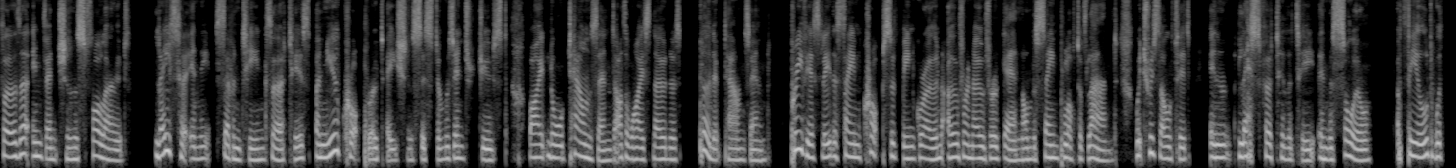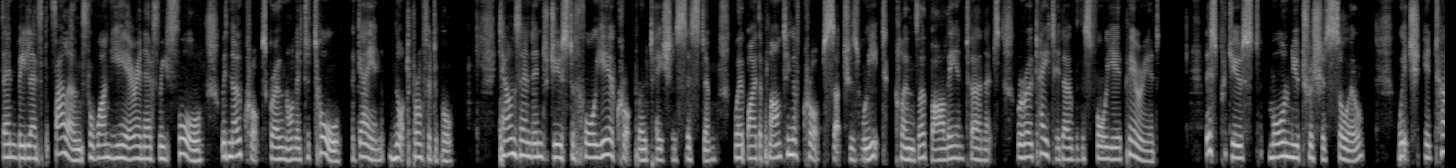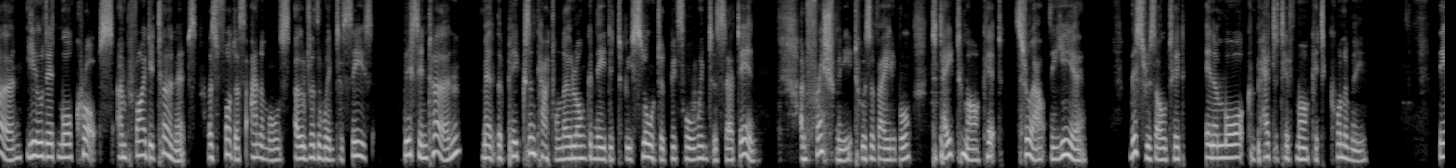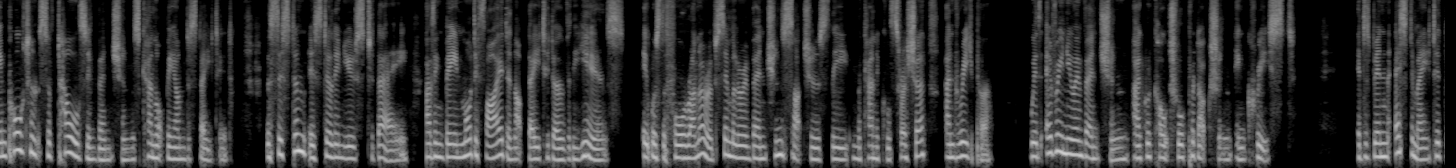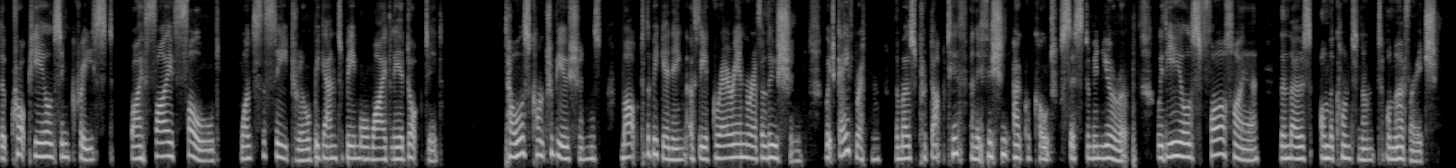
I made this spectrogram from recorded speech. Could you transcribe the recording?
Further inventions followed. Later in the 1730s, a new crop rotation system was introduced by Lord Townshend, otherwise known as Turnip Townshend. Previously, the same crops had been grown over and over again on the same plot of land, which resulted in less fertility in the soil. A field would then be left fallow for one year in every four, with no crops grown on it at all. Again, not profitable. Townshend introduced a four year crop rotation system whereby the planting of crops such as wheat, clover, barley, and turnips were rotated over this four year period. This produced more nutritious soil, which in turn yielded more crops and provided turnips as fodder for animals over the winter season. This in turn meant that pigs and cattle no longer needed to be slaughtered before winter set in, and fresh meat was available to take to market throughout the year. This resulted in a more competitive market economy. The importance of Tull's inventions cannot be understated. The system is still in use today, having been modified and updated over the years. It was the forerunner of similar inventions such as the mechanical thresher and reaper. With every new invention, agricultural production increased. It has been estimated that crop yields increased by fivefold once the seed drill began to be more widely adopted. Tull's contributions marked the beginning of the agrarian revolution, which gave Britain the most productive and efficient agricultural system in Europe, with yields far higher than those on the continent on average.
